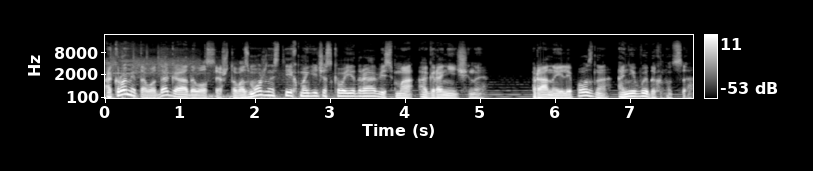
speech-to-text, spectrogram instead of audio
А кроме того, догадывался, что возможности их магического ядра весьма ограничены. Рано или поздно они выдохнутся.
